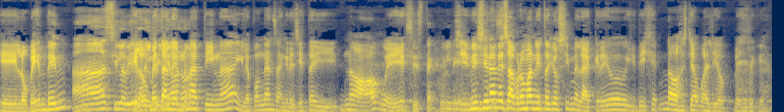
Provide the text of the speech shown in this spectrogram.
que lo venden, Ah, sí lo vi. que lo metan riñón, en ¿no? una tina y le pongan sangrecita y... No, güey. Sí, está culero. Si me hicieran sí. esa broma, neta, yo sí me la creo y dije, no, ya valió, verga.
